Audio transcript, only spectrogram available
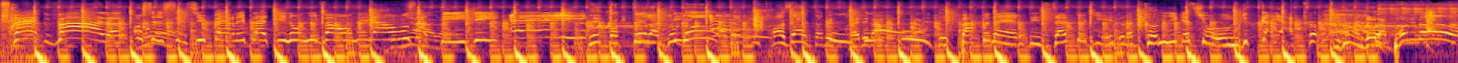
Fred Val, c'est c'est super les platines, on y va, on est là, on. Hey Des cocktails à gogo avec les trois actes avec Fred et des partenaires, des ateliers, de la communication, du kayak. De la bonne humeur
